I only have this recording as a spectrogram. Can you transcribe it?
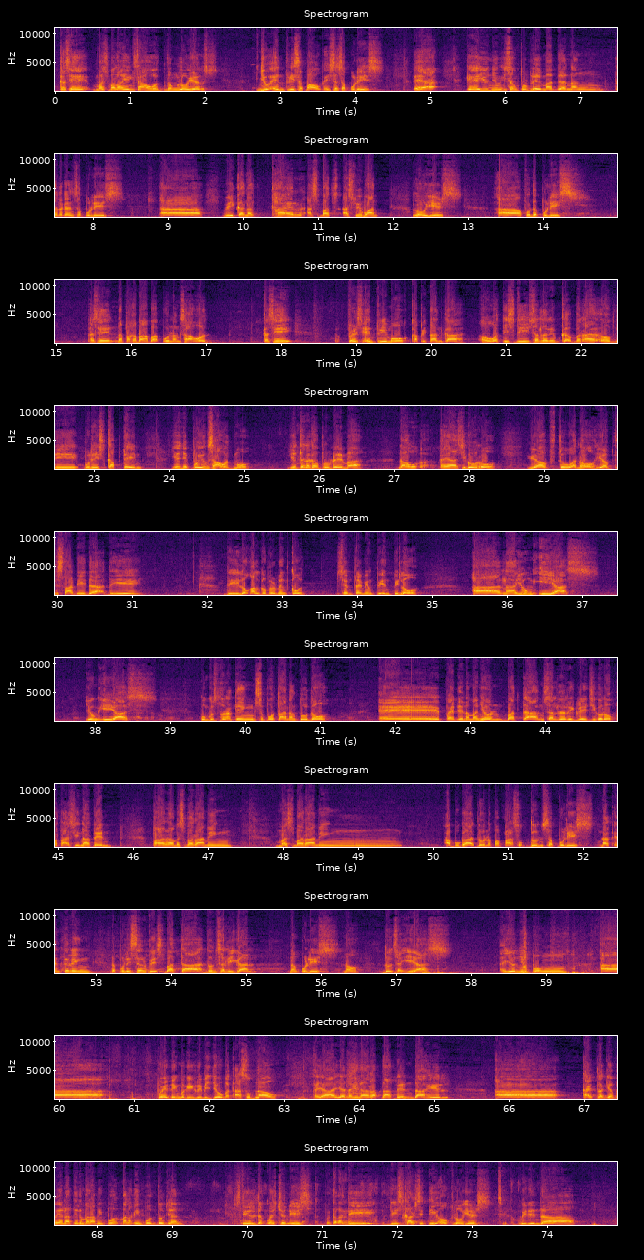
Kasi, mas malaking sahod ng lawyers, new entry sa PAW kaysa sa police. Kaya, kaya yun yung isang problema dyan ng talagang sa police. Ah, we cannot hire as much as we want lawyers ah, for the police kasi napakababa po ng sahod. Kasi first entry mo, kapitan ka, oh, what is the salary of, uh, of the police captain, yun yun po yung sahod mo. Yun talagang problema. Now, kaya siguro, you have to, ano, you have to study the, the, the local government code, same time yung PNP law, ah, na yung IAS, yung IAS, kung gusto nating suportahan ng todo, eh, pwede naman yon but ang salary grade siguro patasin natin para mas maraming mas maraming abogado na papasok doon sa police, not entering the police service, but uh, doon sa legal ng police, no? Doon sa IAS. Ayun yung pong ah, pwedeng maging remedyo. But as of now, kaya yan ang hinarap natin dahil ah, kahit lagyan pa yan natin ng maraming malaking pondo dyan. Still, the question is the, the scarcity of lawyers within the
